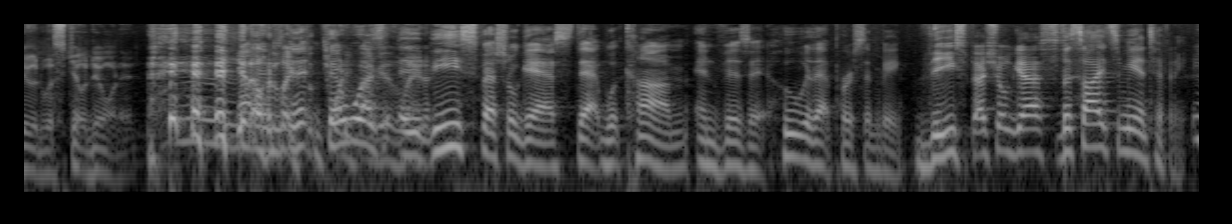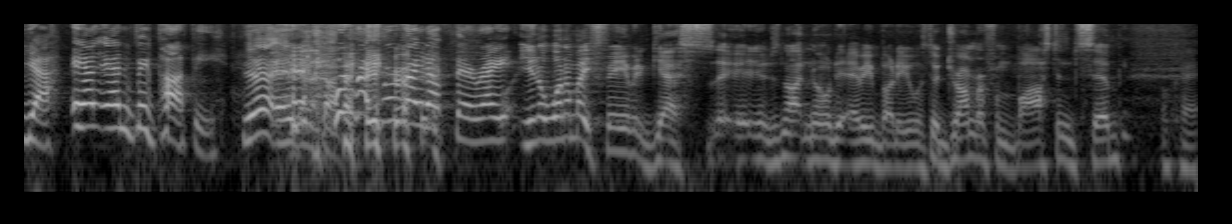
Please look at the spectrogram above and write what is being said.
dude was still doing it. Mm. you know, it was like there was a, the special guest that would come and visit. Who would that person be? The special guest? Besides me and Tiffany. Yeah, and, and Big Papi. Yeah, and Big Papi. we're, right, we're right up there, right? You know, one of my favorite guests, it is not known to everybody, it was the drummer from Boston, Sib. Okay.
